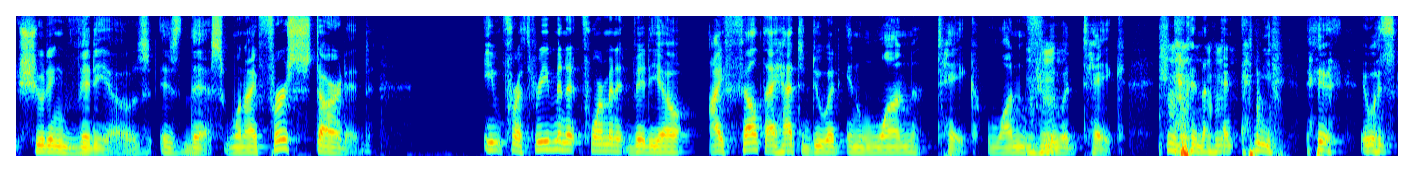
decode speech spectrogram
shooting videos is this. When i first started even for a three minute four minute video i felt i had to do it in one take one mm-hmm. fluid take and, and, and you, it was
